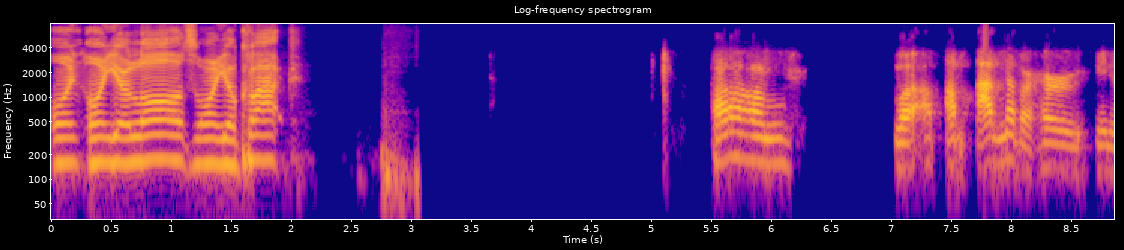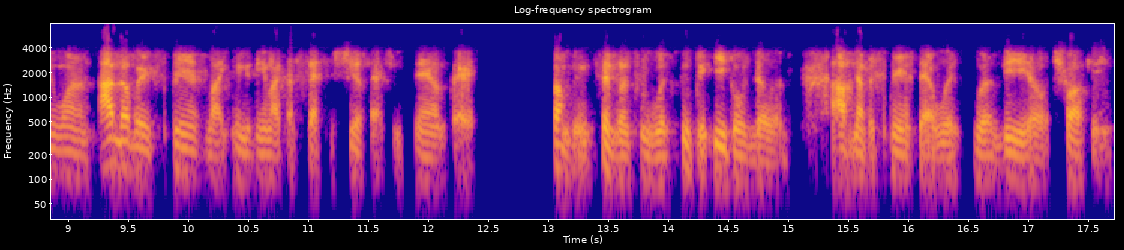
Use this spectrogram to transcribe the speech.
on on your laws on your clock? Um, well, I, I, have never heard anyone. I've never experienced like anything like a second shift actually saying that something similar to what Super Ego does. I've never experienced that with with VL trucking,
